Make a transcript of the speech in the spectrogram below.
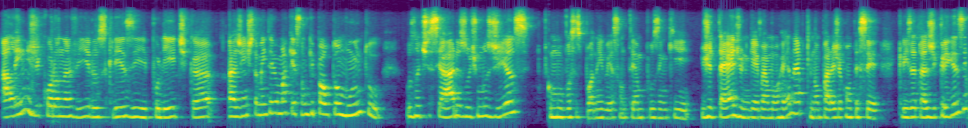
além de coronavírus, crise política, a gente também teve uma questão que pautou muito os noticiários nos últimos dias. Como vocês podem ver, são tempos em que de tédio ninguém vai morrer, né? Porque não para de acontecer crise atrás de crise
